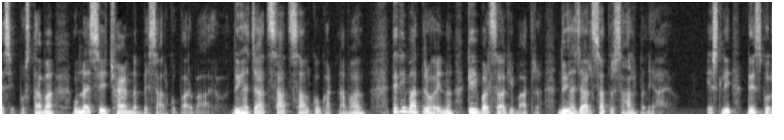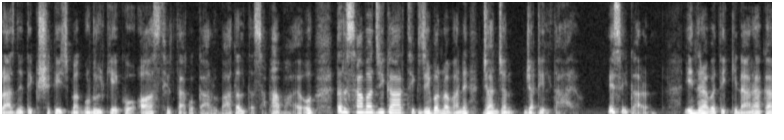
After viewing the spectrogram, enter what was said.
यसै पुस्तामा उन्नाइस सय छयानब्बे सालको पर्व आयो। दुई हजार सात सालको घटना भयो। त्यति मात्र होइन केही वर्ष अघि मात्र दुई हजार सत्र साल पनि आयो। यसले देशको राजनीतिक क्षितिजमा गुडुल्किएको अस्थिरताको कालो बादल त सफा भयो तर सामाजिक आर्थिक जीवनमा भने झन जटिलता आयो। यसै कारण इन्द्रावती किनाराका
